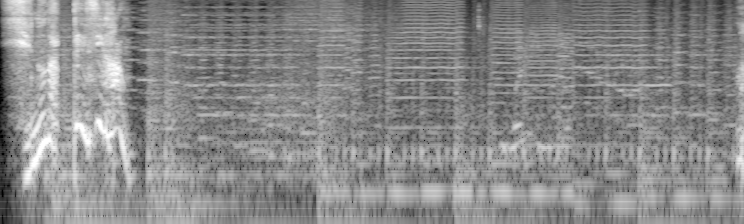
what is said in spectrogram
死ぬな天津飯。ま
